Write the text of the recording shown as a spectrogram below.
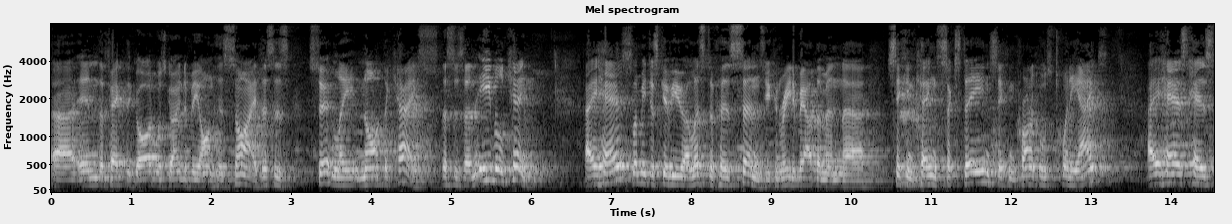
uh, in the fact that God was going to be on his side. This is certainly not the case. This is an evil king. Ahaz, let me just give you a list of his sins. You can read about them in uh, 2 Kings 16, 2 Chronicles 28. Ahaz has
